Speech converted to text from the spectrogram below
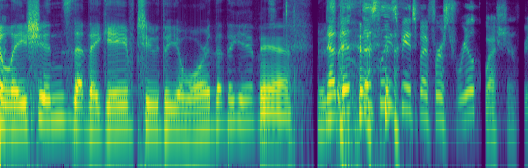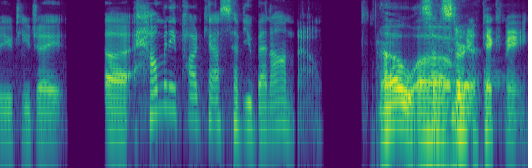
stipulations that they gave to the award that they gave us. yeah. Now, this, this leads me into my first real question for you, TJ. Uh, how many podcasts have you been on now Oh, since starting starting Pick Me?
